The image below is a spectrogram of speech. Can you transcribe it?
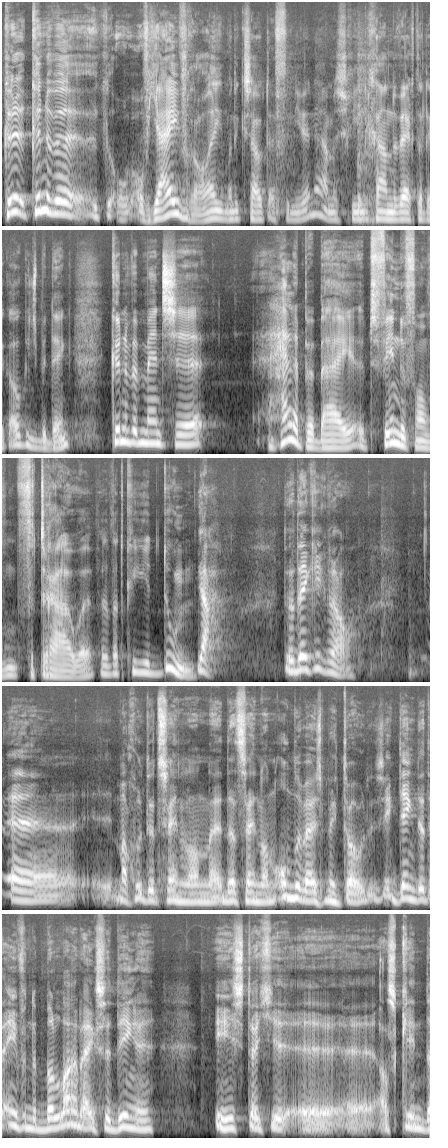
kunnen, kunnen we, of jij vooral, want ik zou het even niet weten, nou, misschien gaandeweg dat ik ook iets bedenk. Kunnen we mensen helpen bij het vinden van vertrouwen? Wat, wat kun je doen? Ja, dat denk ik wel. Eh, maar goed, dat zijn, dan, eh, dat zijn dan onderwijsmethodes. Ik denk dat een van de belangrijkste dingen is dat je eh, als kind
